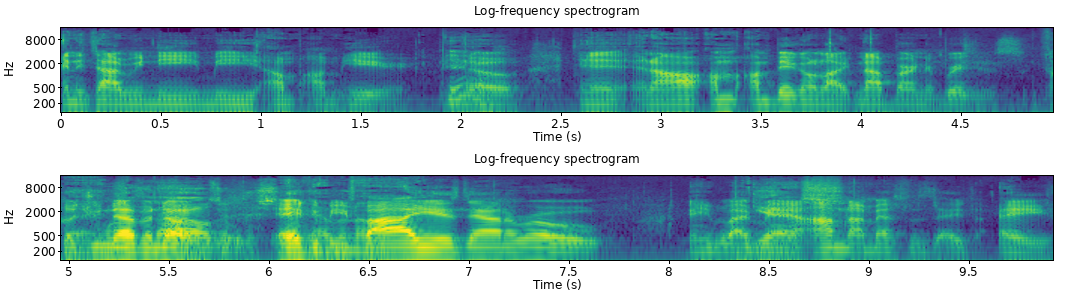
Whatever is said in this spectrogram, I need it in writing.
Anytime you need me, I'm I'm here. You know, and and I'll, I'm I'm big on like not burning bridges because you never know. It could be know. five years down the road, and you be like, Yes. man, I'm not messing with. Hey,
